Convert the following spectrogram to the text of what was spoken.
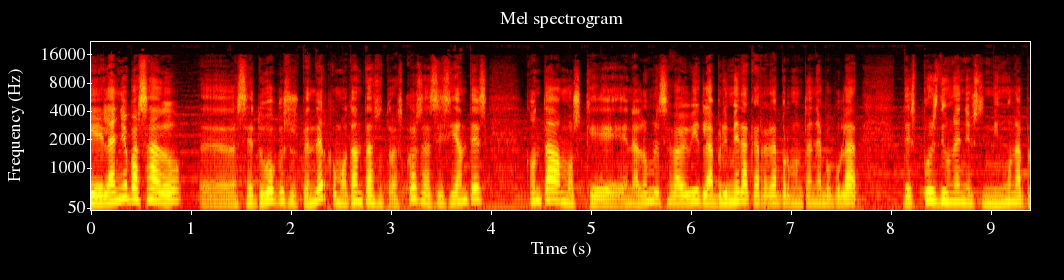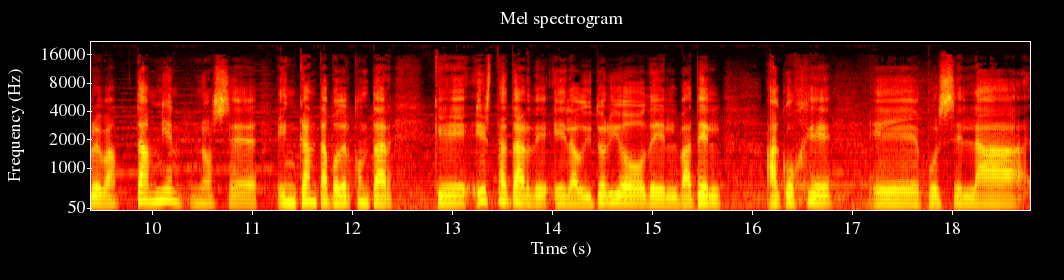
que el año pasado eh, se tuvo que suspender como tantas otras cosas. Y si antes contábamos que en Alumbre se va a vivir la primera carrera por montaña popular después de un año sin ninguna prueba, también nos eh, encanta poder contar que esta tarde el auditorio del Batel acoge eh, pues la,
